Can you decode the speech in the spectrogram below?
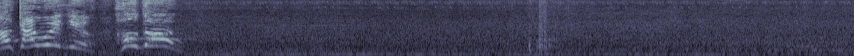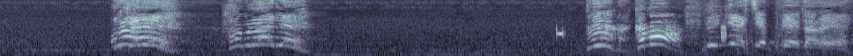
I'll come with you! Hold on! Ready! I'm ready! Двигай, come on! Бегите, пидоры!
